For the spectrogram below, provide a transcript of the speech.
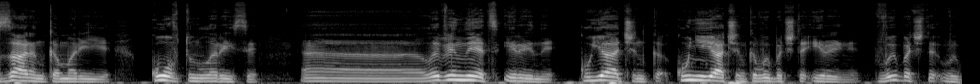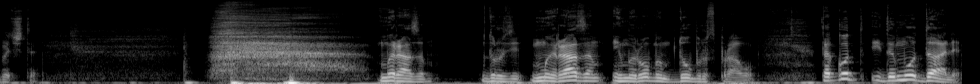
Назаренка Марії, Ковтун Ларисі, е, Левінець Ірини, Куяченка, Куніяченка, вибачте, Ірині. Вибачте, вибачте. Ми разом, друзі, ми разом і ми робимо добру справу. Так от ідемо далі.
